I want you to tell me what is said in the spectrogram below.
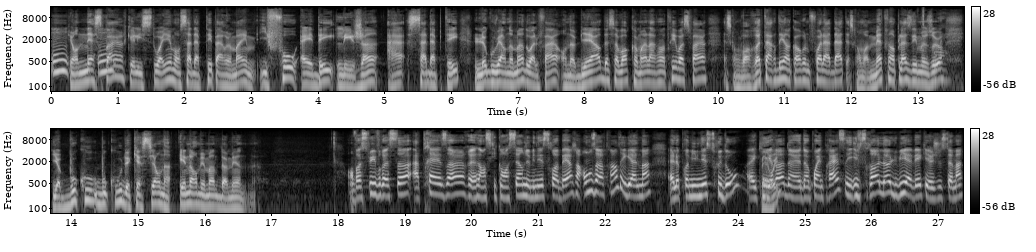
Mm. Puis on espère mm. que les citoyens vont s'adapter par eux-mêmes. Il faut aider les gens à s'adapter. Le gouvernement doit le faire. On a bien hâte de savoir comment la rentrée va se faire. Est-ce qu'on va retarder encore une fois la date? Est-ce qu'on va mettre en place des mesures? Il y a beaucoup, beaucoup de questions dans énormément de domaines. On va suivre ça à 13 heures euh, en ce qui concerne le ministre Roberge. À 11h30 également, euh, le premier ministre Trudeau euh, qui ben ira d'un point de presse. Et il sera là, lui, avec justement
